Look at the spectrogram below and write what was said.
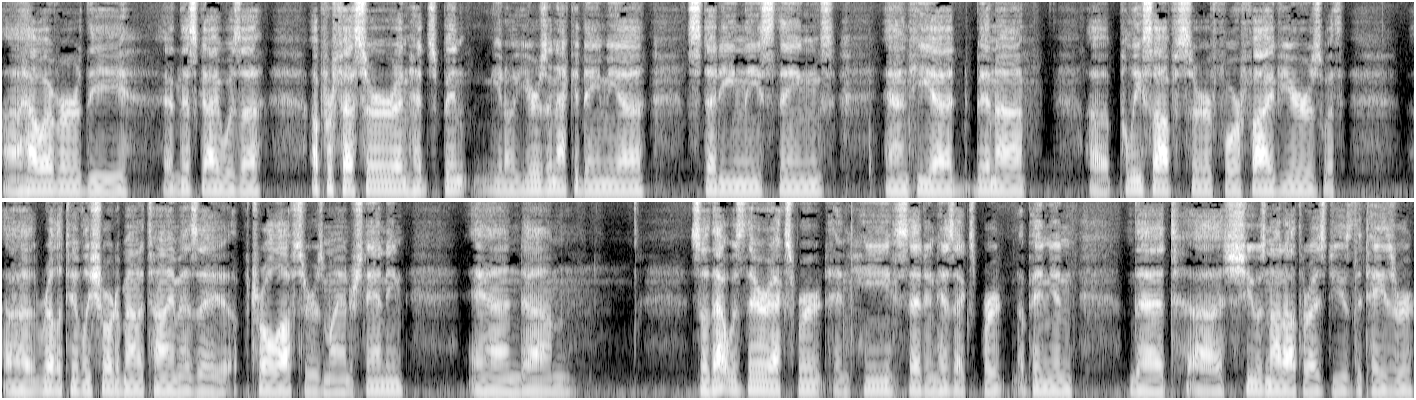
Uh, however, the and this guy was a a professor and had spent you know years in academia studying these things, and he had been a a police officer for five years with a relatively short amount of time as a, a patrol officer, is my understanding. And um, so that was their expert, and he said in his expert opinion that uh, she was not authorized to use the taser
